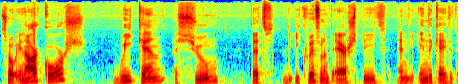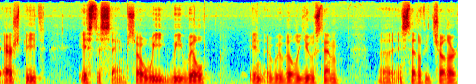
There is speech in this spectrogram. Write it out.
So in our course, we can assume that the equivalent airspeed and the indicated airspeed is the same. So we, we, will, in, we will use them uh, instead of each other.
